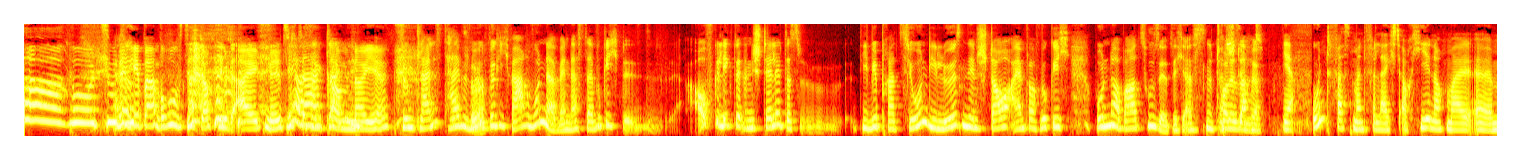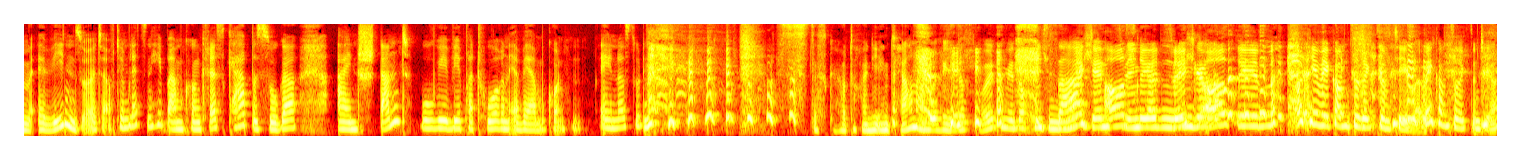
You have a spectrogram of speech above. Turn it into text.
Ach, wozu der Hebammenberuf sich doch gut eignet. Ja, da so kommen neue. So ein kleines Teil bewirkt wirklich wahre Wunder, wenn das da wirklich aufgelegt wird an die Stelle, dass die Vibrationen, die lösen den Stau einfach wirklich wunderbar zusätzlich. Also das ist eine tolle Sache. Ja, und was man vielleicht auch hier nochmal ähm, erwähnen sollte, auf dem letzten Hebammenkongress gab es sogar einen Stand, wo wir Vibratoren erwerben konnten. Erinnerst du dich? das gehört doch an die interne Marie. Das wollten wir doch nicht sagen. Nicht ausreden, nicht ausreden. Okay, wir kommen zurück zum Thema. Wir kommen zurück zum Thema.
